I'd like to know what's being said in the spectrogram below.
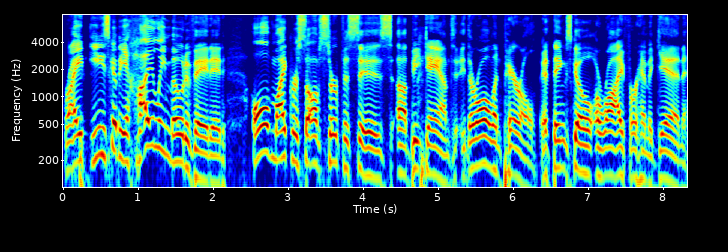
right? He's going to be highly motivated. All Microsoft Surfaces, uh, be damned, they're all in peril if things go awry for him again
